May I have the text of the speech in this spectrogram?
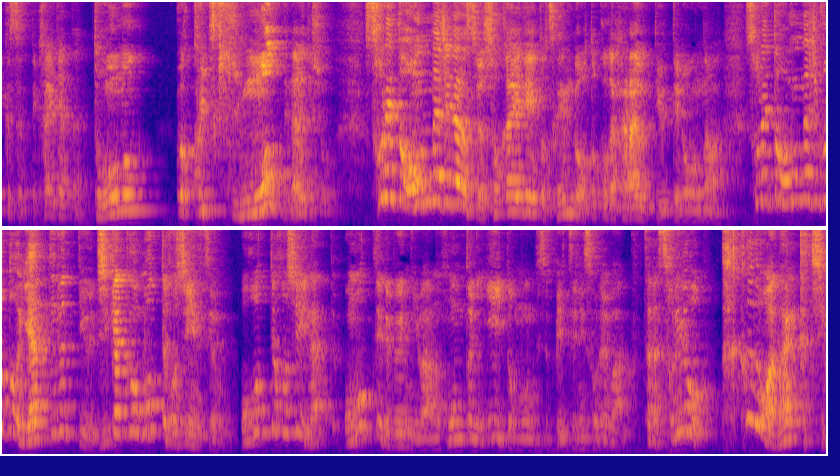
ックスって書いてあったらどう思う？うわ、こいつキモってなるでしょそれと同じなんですよ。初回デート全部男が払うって言ってる女は。それと同じことをやってるっていう自覚を持ってほしいんですよ。おごってほしいなって思ってる分にはもう本当にいいと思うんですよ。別にそれは。ただそれを書くのはなんか違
